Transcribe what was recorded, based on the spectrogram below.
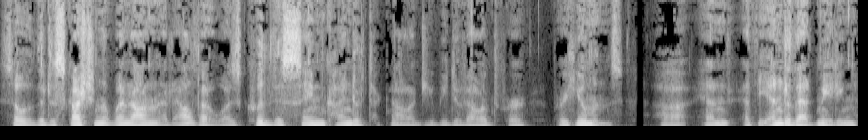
So the discussion that went on at ALTA was could this same kind of technology be developed for for humans. Uh, and at the end of that meeting,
